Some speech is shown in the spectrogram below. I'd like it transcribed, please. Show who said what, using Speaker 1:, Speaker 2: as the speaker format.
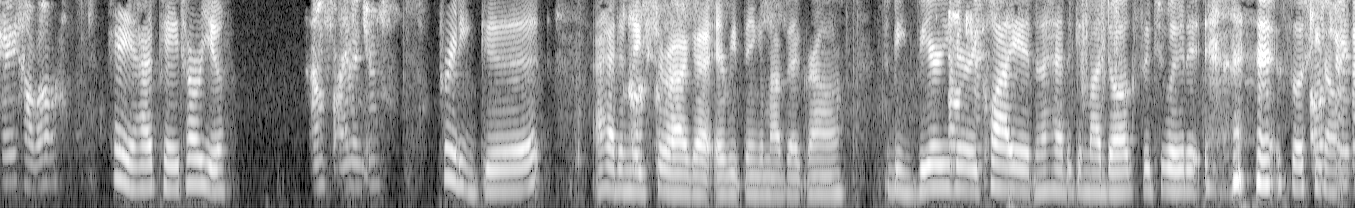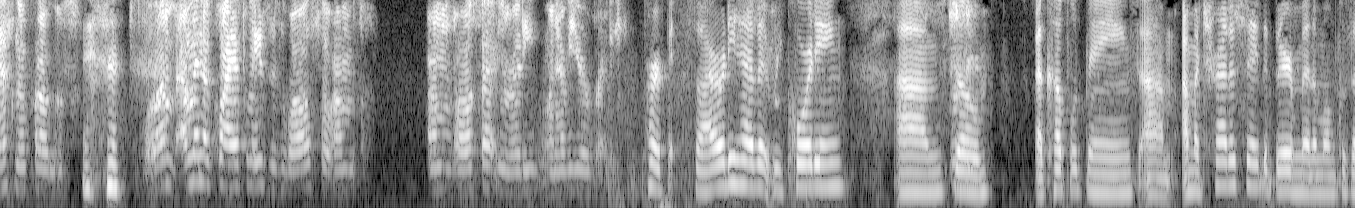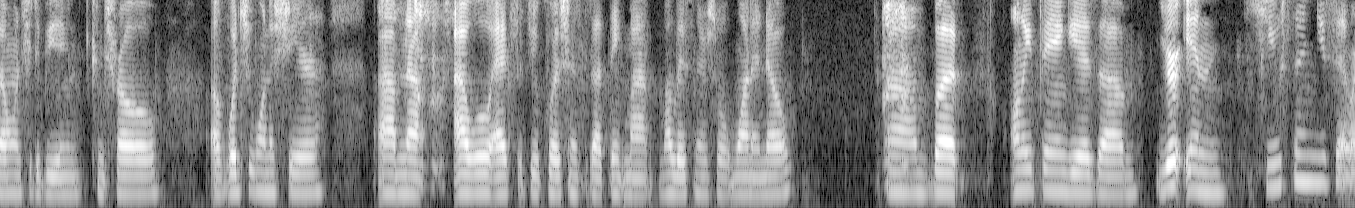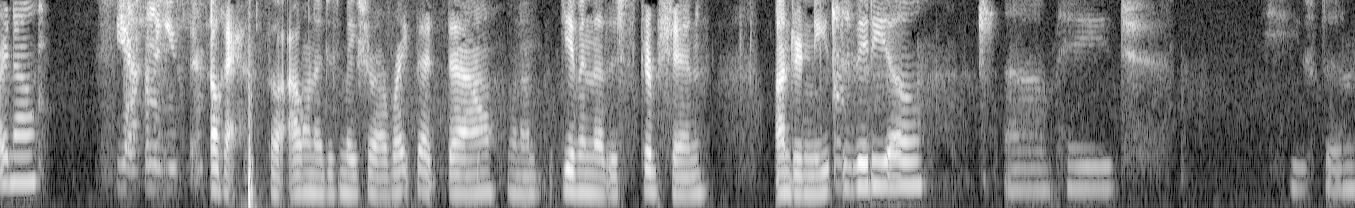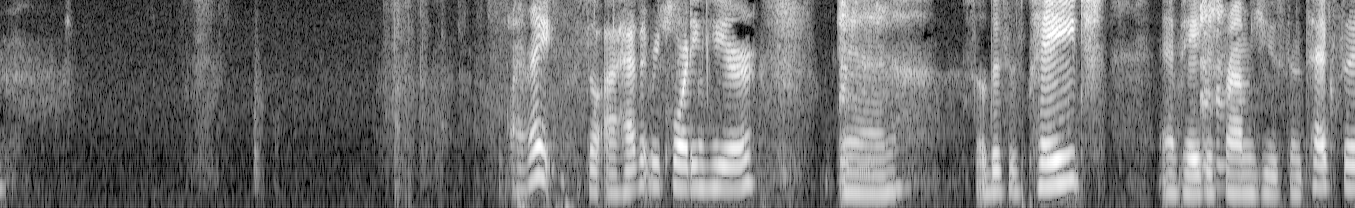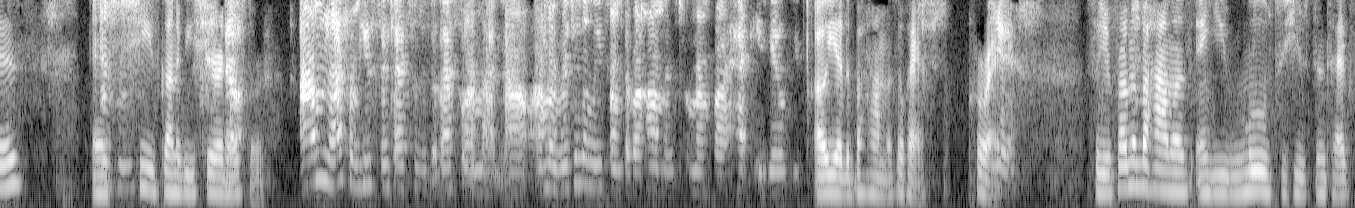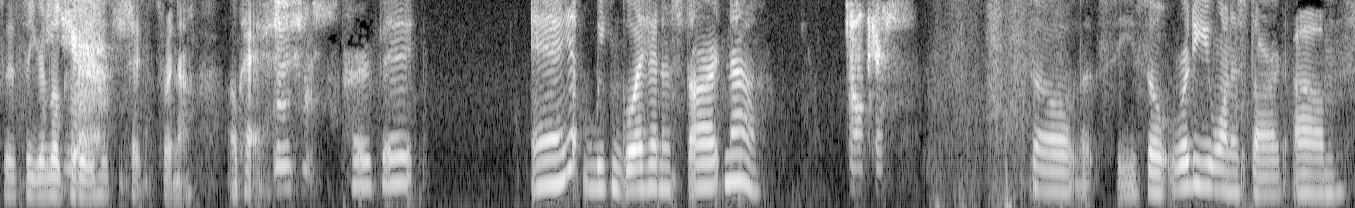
Speaker 1: Hey, hello.
Speaker 2: Hey, hi Paige. How are you?
Speaker 1: I'm fine, and you?
Speaker 2: Pretty good. I had to make
Speaker 1: Awesome.
Speaker 2: sure I got everything in my background to be very, very
Speaker 1: Okay.
Speaker 2: quiet, and I had to get my dog situated so she
Speaker 1: Okay,
Speaker 2: don't.
Speaker 1: Okay, that's no problem. Well, I'm I'm in a quiet place as well, so I'm I'm all set and ready whenever you're ready.
Speaker 2: Perfect. So I already have it recording. Um, so
Speaker 1: Mm-hmm.
Speaker 2: a couple things. Um, I'm gonna try to say the bare minimum because I want you to be in control of what you want to share. Um, now
Speaker 1: Mm-hmm.
Speaker 2: I will ask a few questions that I think my my listeners will want to know.
Speaker 1: Mm-hmm.
Speaker 2: Um, but only thing is, um, you're in Houston. You said right now.
Speaker 1: Yes, I'm in Houston.
Speaker 2: Okay, so I want to just make sure I write that down when I'm giving the description underneath the video. Um, Paige Houston. All right, so I have it recording here, and so this is Paige, and Paige is from Houston, Texas, and she's gonna be sharing her story.
Speaker 1: I'm not from Houston, Texas, but that's where I'm at now. I'm originally from the Bahamas. Remember, I had emailed you.
Speaker 2: Oh yeah, the Bahamas. Okay, correct.
Speaker 1: Yeah.
Speaker 2: So you're from the Bahamas and you moved to Houston, Texas. So you're located in Houston, Texas right now. Okay.
Speaker 1: hmm
Speaker 2: Perfect. And yep, we can go ahead and start now.
Speaker 1: Okay.
Speaker 2: So let's see. So where do you want to start? Um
